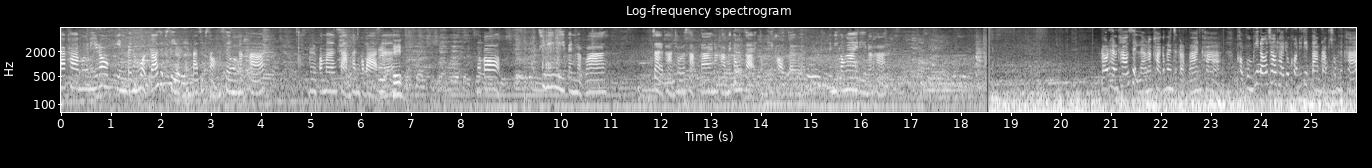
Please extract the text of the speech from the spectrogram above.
ราคามื้อนี้เรากินไปทั้งหมด 94 เหรียญ82เซนต์นะคะหรือประมาณ 3,000 กว่าบาทนะ Paid. แล้วก็ที่นี่มีเป็นแบบว่าจ่ายผ่านโทรศัพท์ได้นะคะ ไม่ต้องจ่ายตรงที่เคาน์เตอร์ อันนี้ก็ง่ายดีนะคะ เราทานข้าวเสร็จแล้วนะคะกำลังจะกลับบ้านค่ะ ขอบคุณพี่น้องชาวไทยทุกคนที่ติดตามรับชมนะคะ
